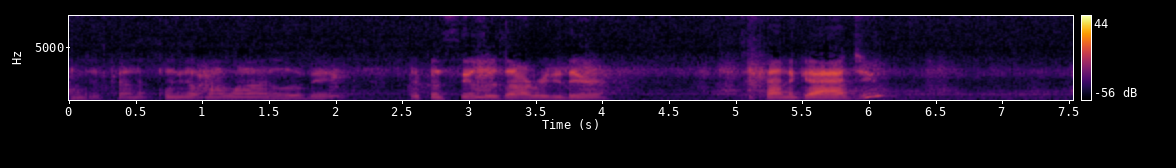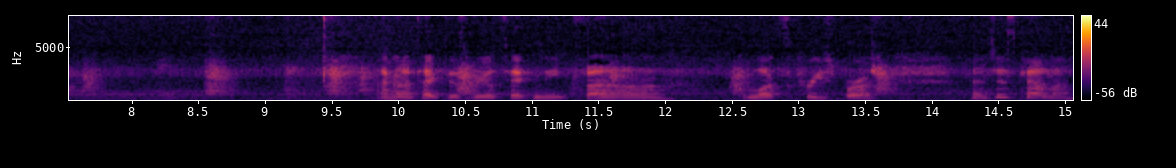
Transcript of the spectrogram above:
and just kind of clean up my line a little bit. The concealer is already there to kind of guide you. I'm going to take this Real Techniques uh, Luxe Crease Brush and just kind of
